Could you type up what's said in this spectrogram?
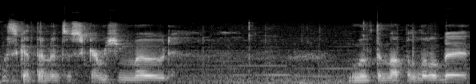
Let's get them into skirmishing mode. Move them up a little bit.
